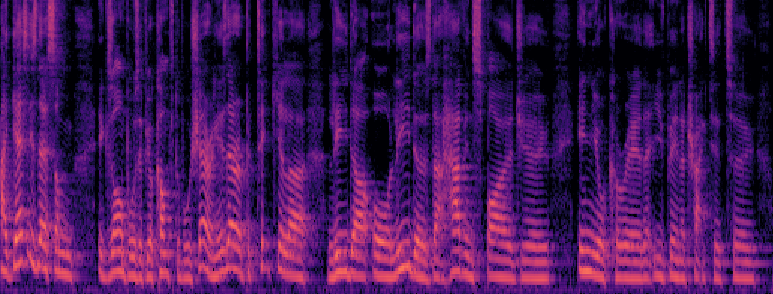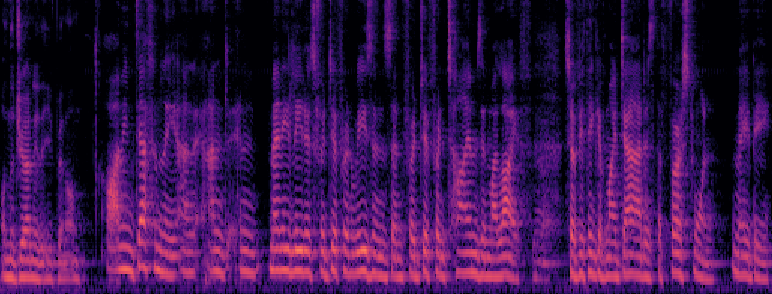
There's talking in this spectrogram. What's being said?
I guess is there some examples, if you're comfortable sharing, is there a particular leader or leaders that have inspired you in your career that you've been attracted to on the journey that you've been on? I mean, definitely, and and in many leaders for different reasons and for different times in my life. Yeah. So if you think of my dad as the first one, maybe,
